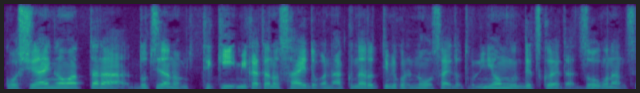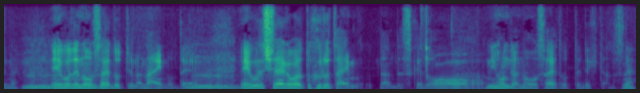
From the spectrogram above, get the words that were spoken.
こう試合が終わったら、どちらの敵、味方のサイドがなくなるっていう意味で、これ、ノーサイドって、これ、日本で作られた造語なんですよね、英語でノーサイドっていうのはないので、英語で試合が終わるとフルタイムなんですけど、日本ではノーサイドってできたんですね。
